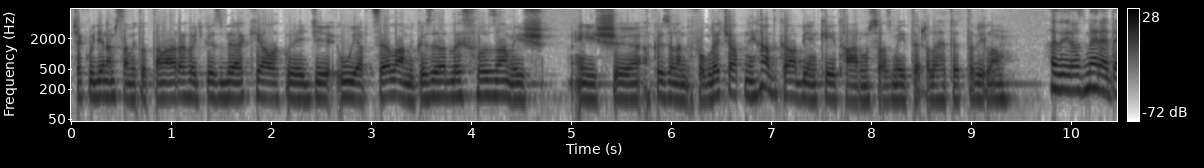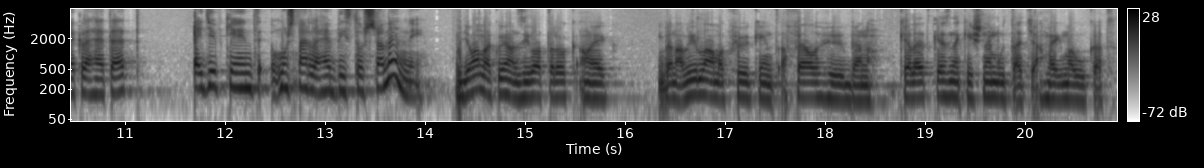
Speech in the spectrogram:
csak ugye nem számítottam arra, hogy közben kialakul egy újabb cella, ami közelebb lesz hozzám, és és a közelembe fog lecsapni, hát kb. ilyen 2-300 méterre lehetett a villám. Azért az meredek lehetett. Egyébként most már lehet biztosra menni? Ugye vannak olyan zivatarok, amelyekben a villámok főként a felhőben keletkeznek, és nem mutatják meg magukat.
